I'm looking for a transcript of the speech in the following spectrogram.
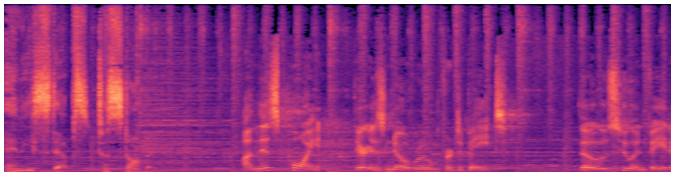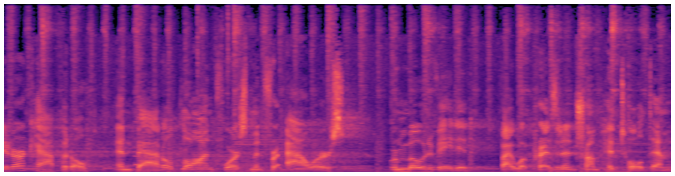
any steps to stop it. On this point, there is no room for debate. Those who invaded our Capitol and battled law enforcement for hours were motivated by what President Trump had told them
